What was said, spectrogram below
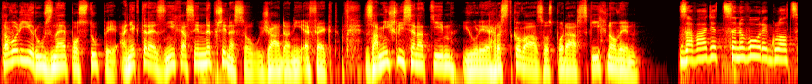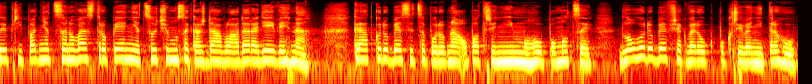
Ta volí různé postupy a některé z nich asi nepřinesou žádaný efekt. Zamýšlí se nad tím Julie Hrstková z hospodářských novin. Zavádět cenovou regulaci, případně cenové stropy je něco, čemu se každá vláda raději vyhne. Krátkodobě sice podobná opatření mohou pomoci, dlouhodobě však vedou k pokřivení trhu,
